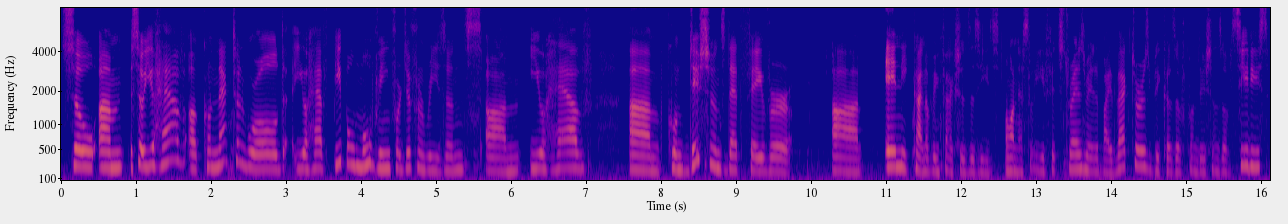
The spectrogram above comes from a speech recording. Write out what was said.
So, um, so you have a connected world. You have people moving for different reasons. Um, you have um, conditions that favor uh, any kind of infectious disease, honestly. If it's transmitted by vectors because of conditions of cities,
